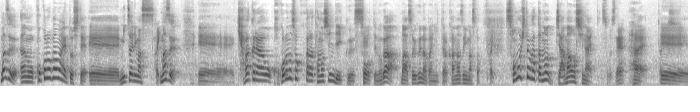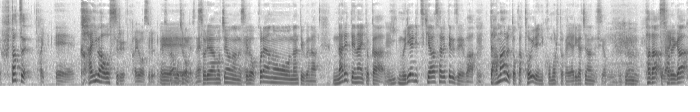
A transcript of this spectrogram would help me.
まずあの心構えとして、え3つあります、はい。まず、えーキャバクラを心の底から楽しんでいく層っていうのが、まあ、そういうふうな場に行ったら必ずいますと。はい。その人方の邪魔をしない、そうですね。はい。え2つ、はいえー会話をする。会話をする。それはもちろんですね、えーそれはもちろんなんですけど、うん。これあのなんていうかな慣れてないとか、うん。い無理やり付き合わされてる勢は、うん。黙るとかトイレにこもるとかやりがちなんですよ、ただそれが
